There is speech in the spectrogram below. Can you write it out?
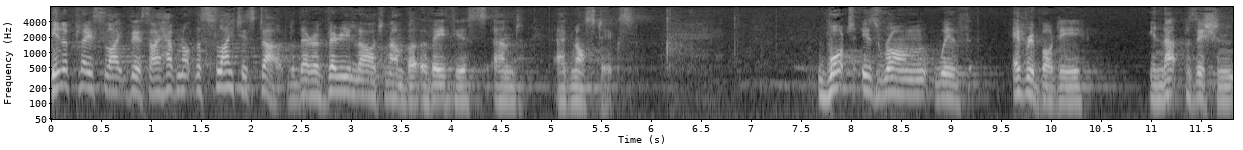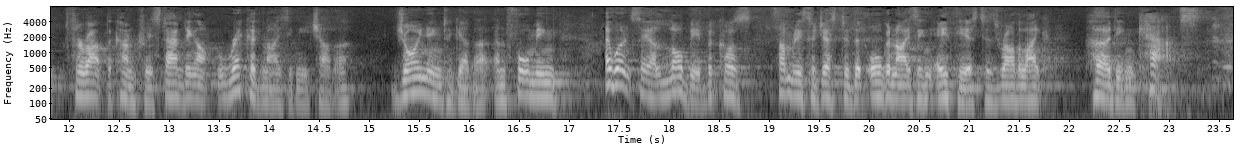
In a place like this, I have not the slightest doubt that there are a very large number of atheists and agnostics. What is wrong with everybody in that position throughout the country, standing up, recognizing each other, joining together, and forming, I won't say a lobby, because somebody suggested that organizing atheists is rather like herding cats.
